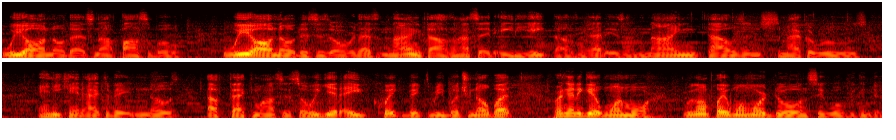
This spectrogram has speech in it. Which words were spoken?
We all know that's not possible we all know this is over. That's 9,000. I said 88,000. That is a 9,000 smackaroos. And he can't activate those effect monsters. So we get a quick victory. But you know what? We're going to get one more. We're going to play one more duel and see what we can do.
